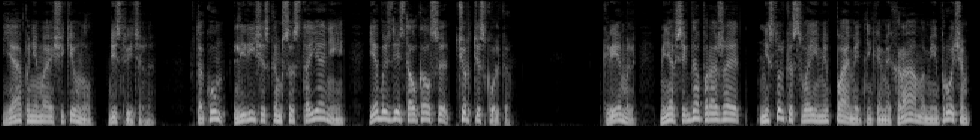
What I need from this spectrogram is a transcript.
Я, понимающе кивнул. Действительно. В таком лирическом состоянии я бы здесь толкался черти сколько. Кремль меня всегда поражает не столько своими памятниками, храмами и прочим,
